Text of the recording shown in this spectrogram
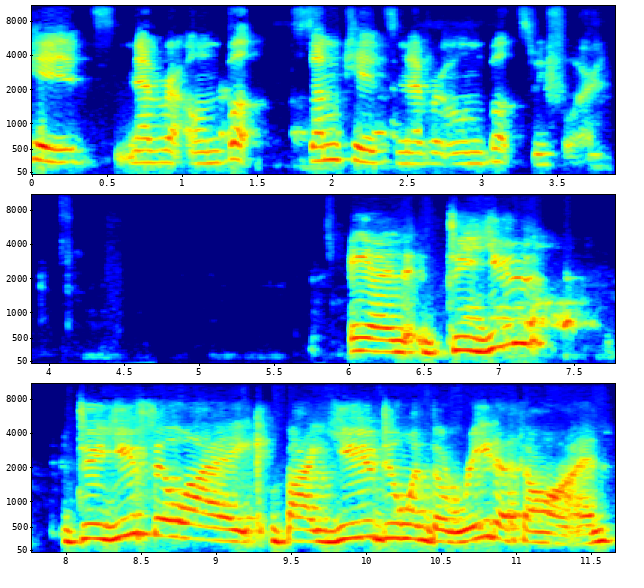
kids never own books. Some kids never owned books before. And do you do you feel like by you doing the readathon,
